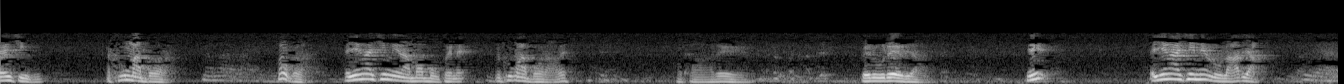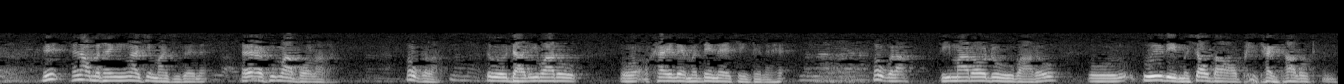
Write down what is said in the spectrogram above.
လည်းရှိဘူးအခုမှပေါ်တာဟုတ်ကလားအရင်ကရှိနေတာမဟုတ်ဖ ೇನೆ အခုမှပေါ်တာပဲဟုတ်ပါတယ်ဘယ်လိုလဲဗျာဟင်အရင်ကရှင်းနေလို့လားဗျဟင်အဲ့တော့မထိုင်ခင်ကရှင်းမှရှိပဲနဲ့အဲအခုမှပေါ်လာတာဟုတ်ကလားသူဒါဒီပါတို့ဟိုအခိုက်လည်းမသိတဲ့အချိန်တင်တယ်ဟဲ့ဟုတ်ကလား ဒီမှာတော့တို့ပါတော့ဟိုသွေးတွေမလျှောက်တော့ဖိထိုင်ထားလို့ထင်တယ်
